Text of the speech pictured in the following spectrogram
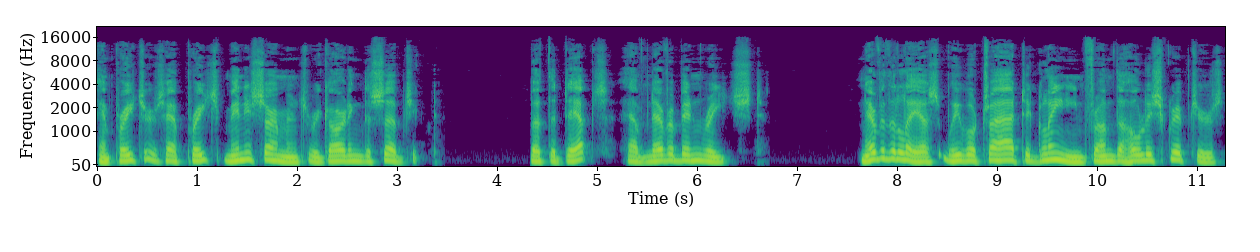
and preachers have preached many sermons regarding the subject, but the depths have never been reached. Nevertheless, we will try to glean from the Holy Scriptures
